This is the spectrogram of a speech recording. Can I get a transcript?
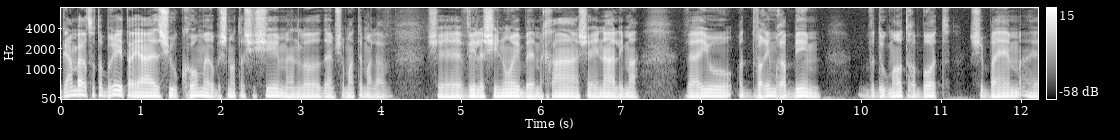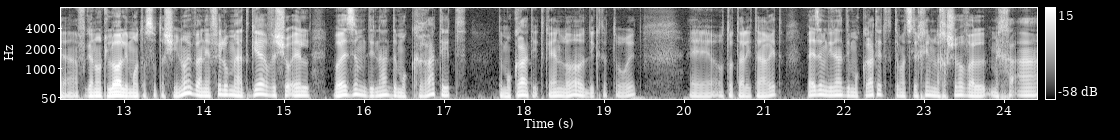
גם בארצות הברית היה איזשהו כומר בשנות ה-60, אני לא יודע אם שמעתם עליו, שהביא לשינוי במחאה שאינה אלימה. והיו עוד דברים רבים ודוגמאות רבות שבהם אה, ההפגנות לא אלימות עשו את השינוי, ואני אפילו מאתגר ושואל, באיזה מדינה דמוקרטית דמוקרטית, כן? לא דיקטטורית אה, או טוטליטרית. באיזה מדינה דמוקרטית אתם מצליחים לחשוב על מחאה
